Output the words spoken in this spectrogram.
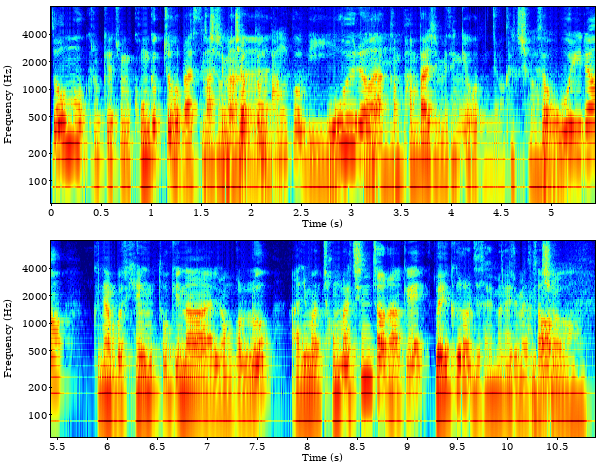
너무 그렇게 좀 공격적으로. 말씀하시면 접근 방법이 오히려 네. 약간 반발심이 생기거든요. 그렇죠. 그래서 오히려 그냥 뭐 개인톡이나 이런 걸로 아니면 정말 친절하게 왜 그런지 설명해주면서.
